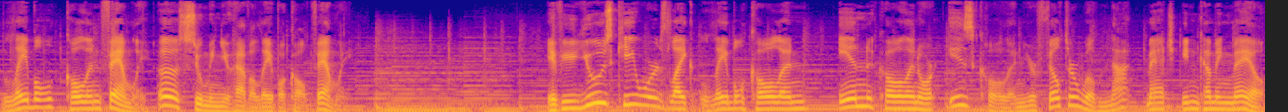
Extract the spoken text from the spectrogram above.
label colon family, assuming you have a label called family. If you use keywords like label colon, in colon, or is colon, your filter will not match incoming mail.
